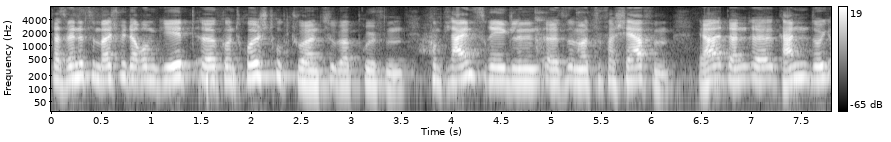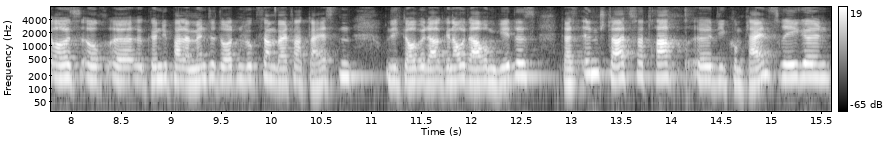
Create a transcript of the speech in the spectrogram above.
dass wenn es zum Beispiel darum geht, äh, Kontrollstrukturen zu überprüfen, Compliance-Regeln zu verschärfen, ja, dann kann durchaus auch, können die Parlamente dort einen wirksamen Beitrag leisten. Und ich glaube, da, genau darum geht es, dass im Staatsvertrag die Compliance-Regeln,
